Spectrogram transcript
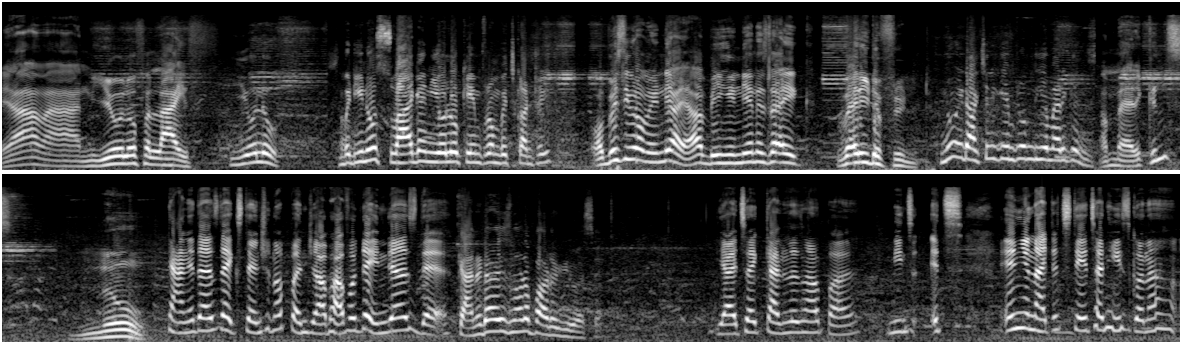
Yeah man, YOLO for life. YOLO. But you know swag and YOLO came from which country? Obviously from India, yeah. Being Indian is like very different. No, it actually came from the Americans. Americans? No. Canada is the extension of Punjab. Half of the India is there. Canada is not a part of USA. Yeah, it's like Canada is not a part. Means it's in United States and he's gonna.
